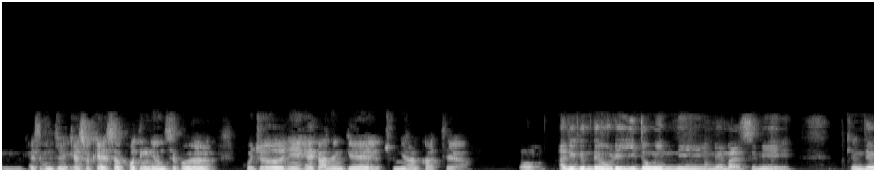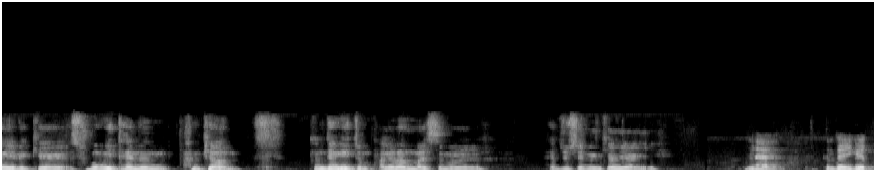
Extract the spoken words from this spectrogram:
음. 그래서 이제 계속해서 코딩 연습을 꾸준히 해가는 게 중요할 것 같아요. 어, 아니, 근데 우리 이동희님의 말씀이 굉장히 이렇게 수긍이 되는 한편 굉장히 좀 당연한 말씀을 해주시는 경향이. 네. 근데 이게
